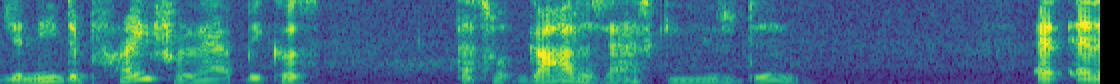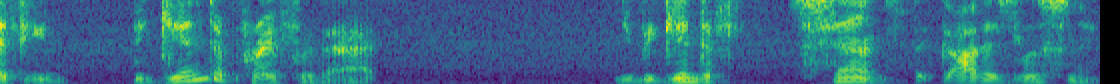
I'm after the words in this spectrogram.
you need to pray for that because that's what God is asking you to do. And, and if you begin to pray for that, you begin to f- sense that God is listening.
